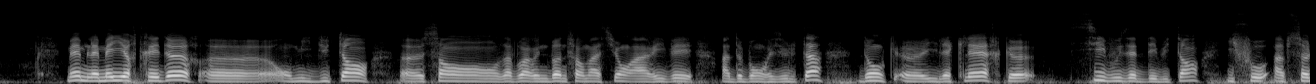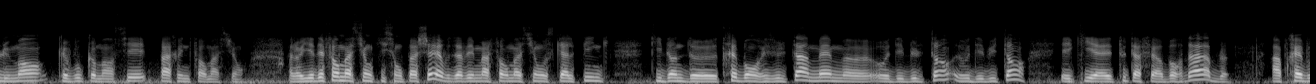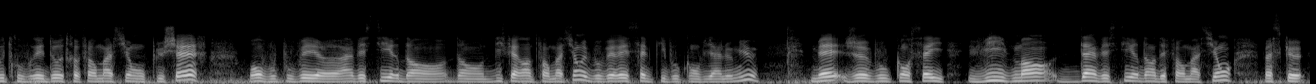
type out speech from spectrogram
Même les meilleurs traders euh, ont mis du temps euh, sans avoir une bonne formation à arriver à de bons résultats. Donc euh, il est clair que si vous êtes débutant, il faut absolument que vous commenciez par une formation. Alors il y a des formations qui sont pas chères, vous avez ma formation au scalping qui donne de très bons résultats même euh, aux débutants et qui est tout à fait abordable. Après vous trouverez d'autres formations plus chères. Vous pouvez euh, investir dans différentes formations et vous verrez celle qui vous convient le mieux. Mais je vous conseille vivement d'investir dans des formations parce que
